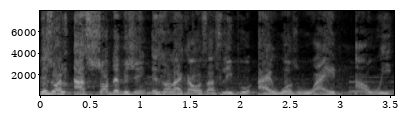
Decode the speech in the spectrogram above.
This one, I saw the vision. It's not like I was asleep. oh. I was wide awake.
